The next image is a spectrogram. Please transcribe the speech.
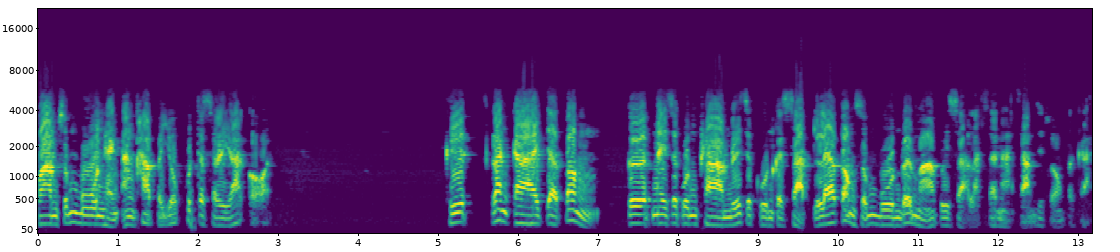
ความสมบูรณ์แห่งอังคาประยกพุทธสรีระก่อน คือร่างกายจะต้องเกิดในสกุลพราหมณ์หรือสกุลกษัตริย์ แล้วต้องสมบูรณ์ด้วยหมาปริศาลักษณะสามสิบสองประการ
